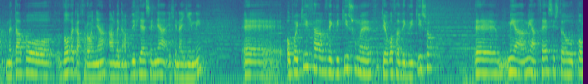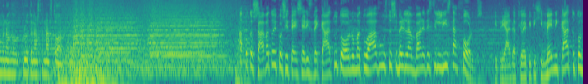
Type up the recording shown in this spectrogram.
2021, μετά από 12 χρόνια, αν δεν, από το 2009 είχε να γίνει, ε, όπου εκεί θα διεκδικήσουμε, και εγώ θα διεκδικήσω, ε, μία, μία θέση στο επόμενο κρού των αστροναυτών. Από το Σάββατο 24 Δεκάτου το όνομα του Αύγουστου συμπεριλαμβάνεται στη λίστα Forbes, οι 30 πιο επιτυχημένοι κάτω των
